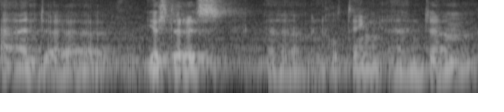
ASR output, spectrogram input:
and uh, Eersterus um, in thing, and um,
